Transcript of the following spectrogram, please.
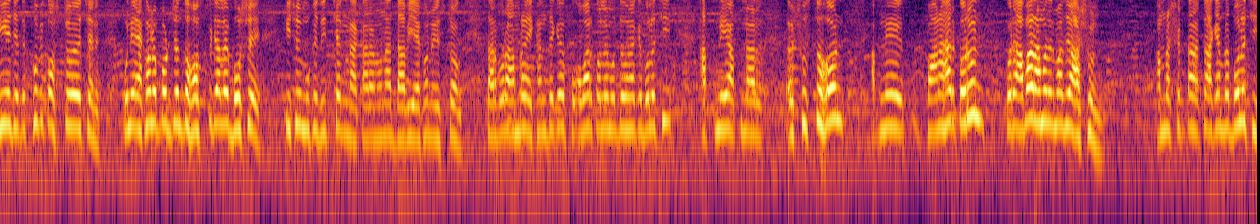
নিয়ে যেতে খুবই কষ্ট হয়েছেন। উনি এখনও পর্যন্ত হসপিটালে বসে কিছুই মুখে দিচ্ছেন না, কারণ ওনার দাবি এখনও স্ট্রং তারপর আমরা এখান থেকে ওভার কলের মধ্যে ওনাকে বলেছি, আপনি আপনার সুস্থ হন, আপনি পানাহার করুন, করে আবার আমাদের মাঝে আসুন। আমরা সেটা তাকে আমরা বলেছি,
